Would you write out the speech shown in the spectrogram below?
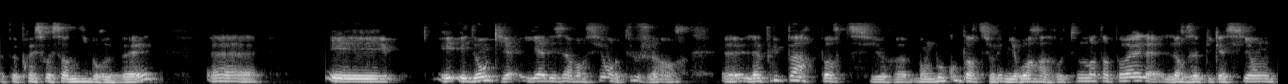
à peu près 70 brevets. Euh, et et, donc, il y, a, des inventions en tout genre. Euh, la plupart portent sur, euh, bon, beaucoup portent sur les miroirs à retournement temporel, leurs applications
